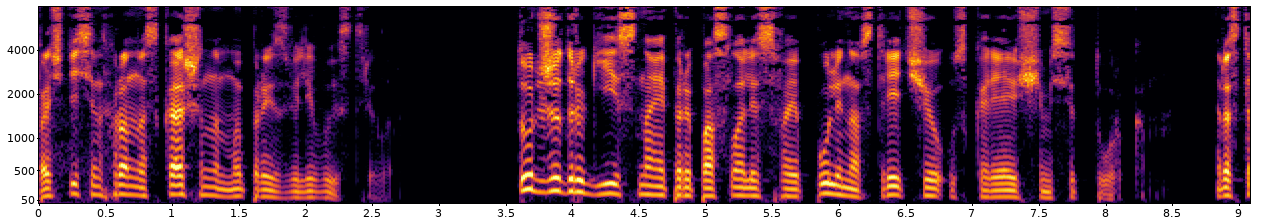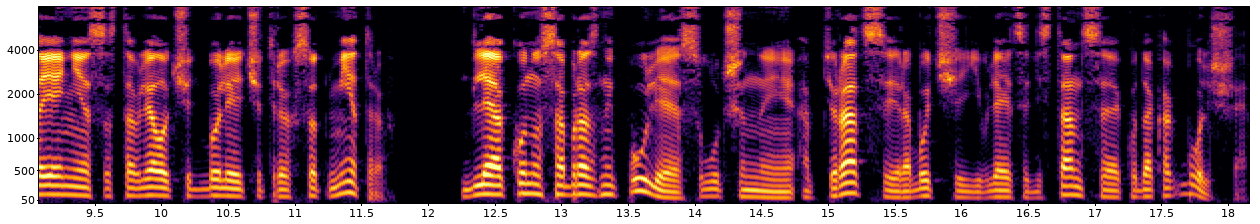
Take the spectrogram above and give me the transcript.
Почти синхронно с Кашиным мы произвели выстрелы. Тут же другие снайперы послали свои пули навстречу ускоряющимся туркам. Расстояние составляло чуть более 400 метров. Для конусообразной пули с улучшенной обтюрацией рабочей является дистанция куда как большая.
